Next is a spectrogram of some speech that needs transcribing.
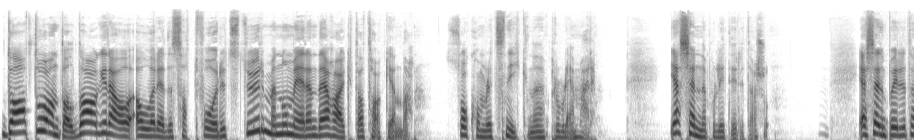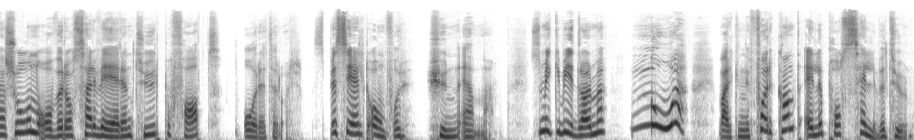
Dato og antall dager er allerede satt for årets tur, men noe mer enn det har jeg ikke tatt tak i ennå. Så kommer det et snikende problem her. Jeg kjenner på litt irritasjon. Jeg kjenner på irritasjon over å servere en tur på fat år etter år, spesielt overfor hun ene, som ikke bidrar med noe, verken i forkant eller på selve turen.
